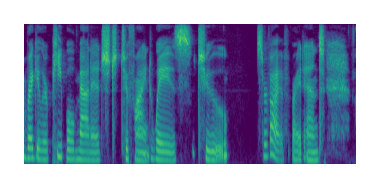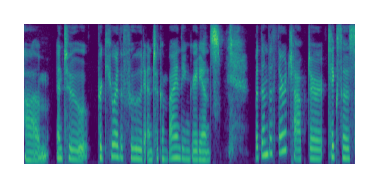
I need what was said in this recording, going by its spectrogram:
regular people managed to find ways to survive, right, and um, and to procure the food and to combine the ingredients. But then the third chapter takes us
